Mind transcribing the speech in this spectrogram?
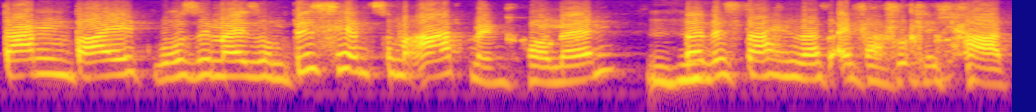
dann bald, wo sie mal so ein bisschen zum Atmen kommen, mhm. weil bis dahin war es einfach wirklich hart.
